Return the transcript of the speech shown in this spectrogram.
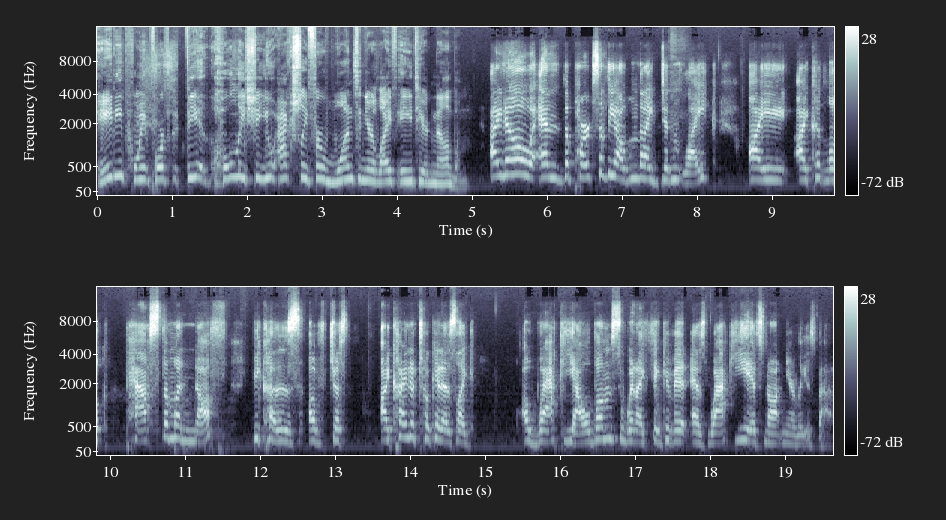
80.4. The holy shit, you actually, for once in your life, A tiered an album. I know, and the parts of the album that I didn't like, I I could look past them enough because of just I kind of took it as like a wacky album. So when I think of it as wacky, it's not nearly as bad.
